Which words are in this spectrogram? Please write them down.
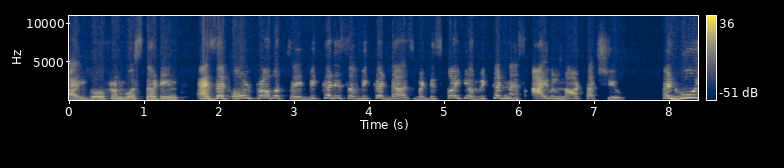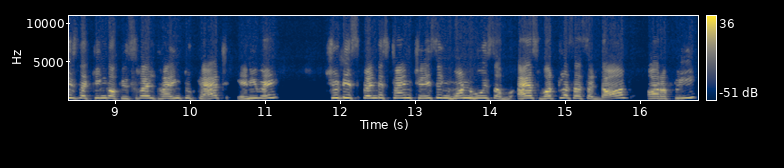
I'll go from verse 13. As that old proverb said, wicked is a wicked does, but despite your wickedness, I will not touch you. And who is the king of Israel trying to catch anyway? Should he spend his time chasing one who is a, as worthless as a dog or a flea?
